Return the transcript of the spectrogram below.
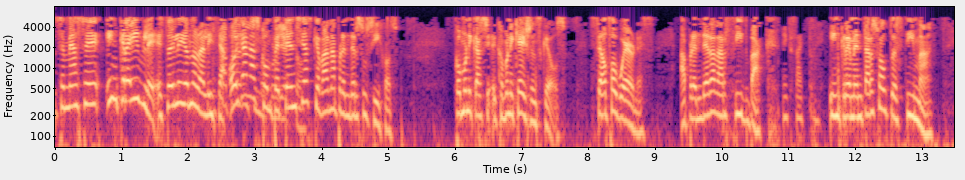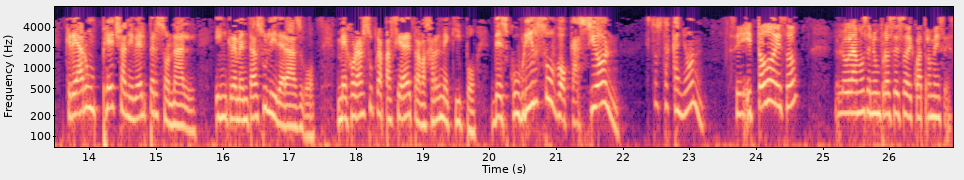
se me hace increíble. Estoy leyendo la lista. Oigan las competencias proyecto. que van a aprender sus hijos. Comunicaci- communication skills, self-awareness, aprender a dar feedback, Exacto. incrementar su autoestima, crear un pitch a nivel personal, incrementar su liderazgo, mejorar su capacidad de trabajar en equipo, descubrir su vocación. Esto está cañón. Sí, y todo eso lo logramos en un proceso de cuatro meses.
